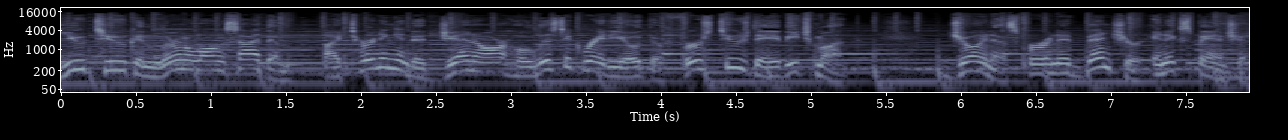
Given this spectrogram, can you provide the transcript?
You too can learn alongside them by turning into Gen R Holistic Radio the first Tuesday of each month. Join us for an adventure in expansion.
